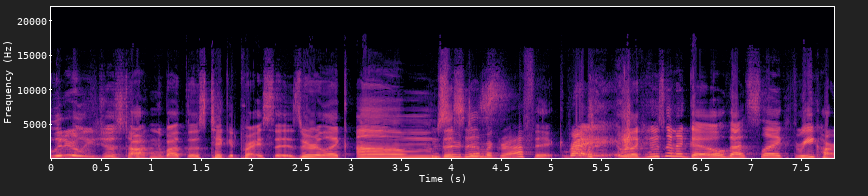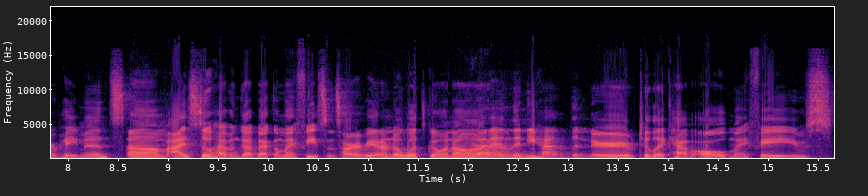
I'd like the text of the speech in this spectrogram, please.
literally just talking about those ticket prices. We were like, um, Who's this their is demographic? right. We're like, who's gonna go? That's like three car payments. Um, I still haven't got back on my feet since Harvey. I don't know what's going on. Yeah. And then you had the nerve to like have all my faves,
